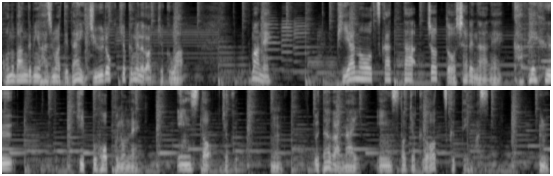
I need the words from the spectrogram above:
この番組が始まって第16曲目の楽曲はまあねピアノを使ったちょっとおしゃれなねカフェ風ヒップホップのねインスト曲。うん。歌がないインスト曲を作っています。うん。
